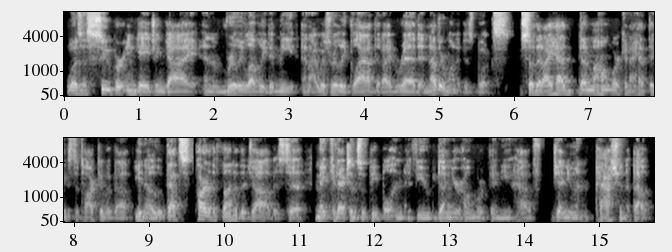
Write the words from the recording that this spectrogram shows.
was a super engaging guy and really lovely to meet. And I was really glad that I'd read another one of his books so that I had done my homework and I had things to talk to him about. You know, that's part of the fun of the job is to make connections with people. And if you've done your homework, then you have genuine passion about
